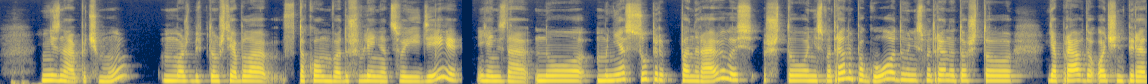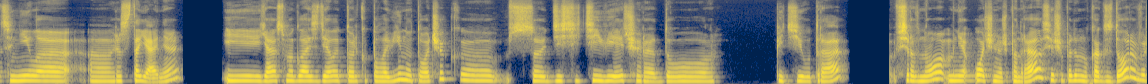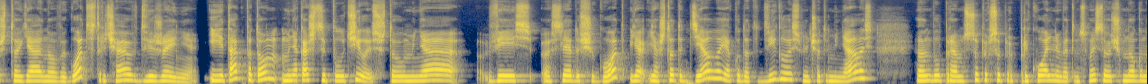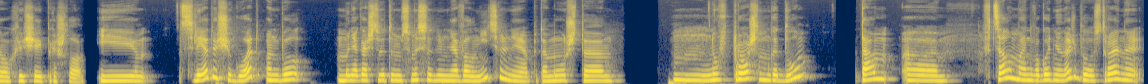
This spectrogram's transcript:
Не знаю почему. Может быть, потому что я была в таком воодушевлении от своей идеи, я не знаю, но мне супер понравилось, что несмотря на погоду, несмотря на то, что я правда очень переоценила э, расстояние, и я смогла сделать только половину точек э, с 10 вечера до 5 утра. Все равно мне очень-очень понравилось. Я еще подумала, как здорово, что я Новый год встречаю в движении. И так потом, мне кажется, и получилось, что у меня весь э, следующий год я, я что-то делала, я куда-то двигалась, у меня что-то менялось. И он был прям супер-супер прикольный в этом смысле, очень много новых вещей пришло. И следующий год, он был, мне кажется, в этом смысле для меня волнительнее, потому что, ну, в прошлом году там э, в целом моя новогодняя ночь была устроена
